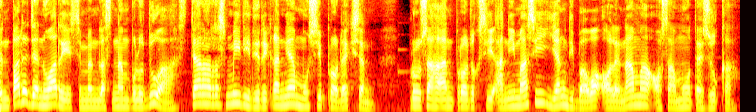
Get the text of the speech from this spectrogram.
Dan pada Januari 1962, secara resmi didirikannya Mushi Production, perusahaan produksi animasi yang dibawa oleh nama Osamu Tezuka.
